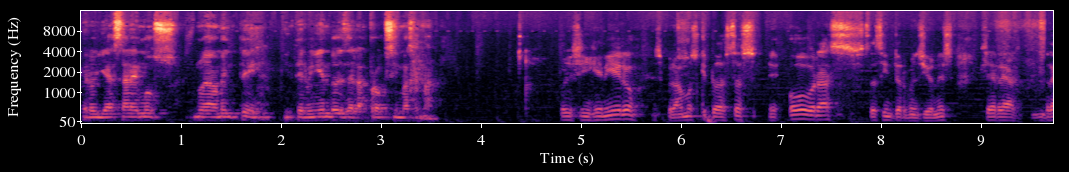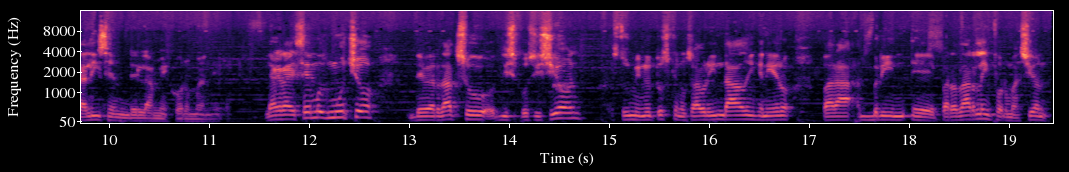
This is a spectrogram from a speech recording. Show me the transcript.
pero ya estaremos nuevamente interviniendo desde la próxima semana. Pues ingeniero, esperamos que todas estas eh, obras, estas intervenciones se realicen de la mejor manera. Le agradecemos mucho, de verdad, su disposición, estos minutos que nos ha brindado, ingeniero, para, eh, para dar la información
